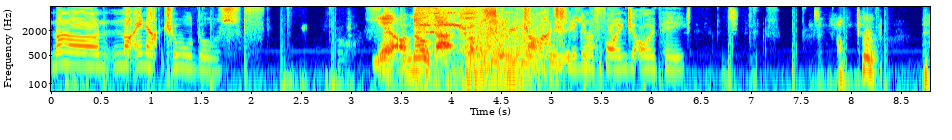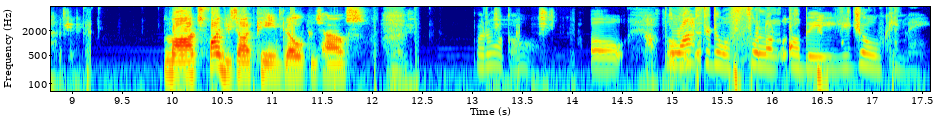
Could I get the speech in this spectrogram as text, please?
No, no, not in actual doors. Yeah, I know that. Sorry, I'm actually gonna find your IP. Marge, find his IP and blow up his house. Where do I go? Oh, bro, I have to do a full on obby. You're joking me.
